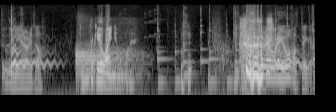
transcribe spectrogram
フグにやられた。どんだけ弱いねん、お前。びっくりそれ俺弱かったんやけど。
